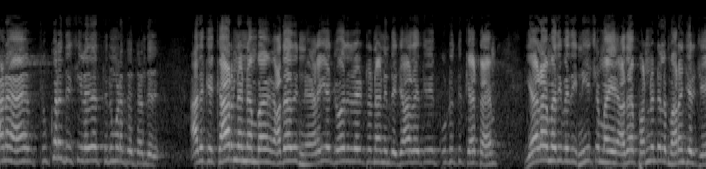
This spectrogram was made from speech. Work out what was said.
ஆனால் சுக்கர திசையில் தான் திருமணத்தை தந்தது. அதுக்கு காரணம் நம்ம அதாவது நிறைய ஜோதிடர்கிட்ட நான் இந்த ஜாதகத்தையே கொடுத்து கேட்டேன். ஏழாம் அதிபதி நீச்சமாய் அதாவது பன்னெண்டில் மறைஞ்சிருச்சு.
